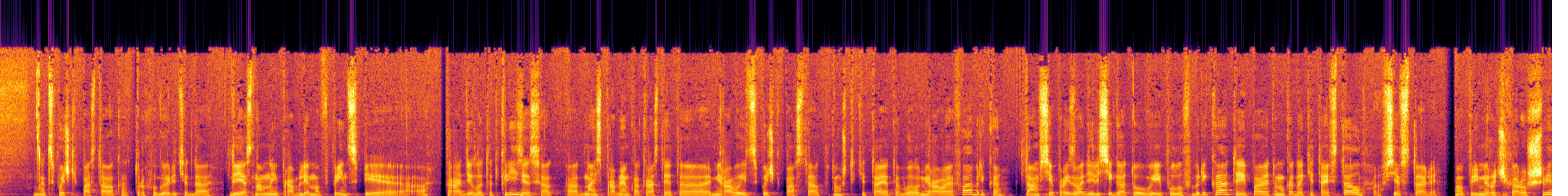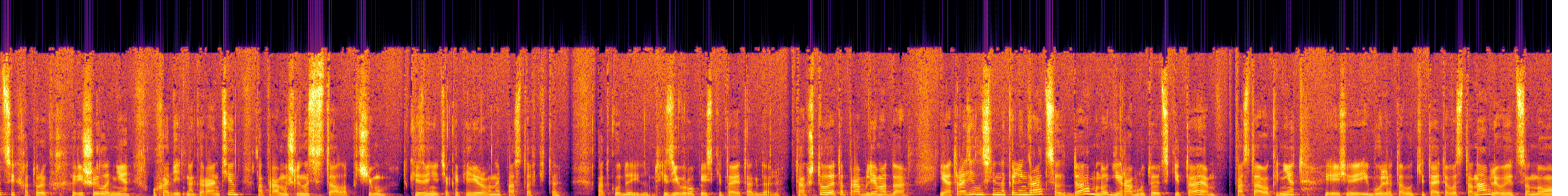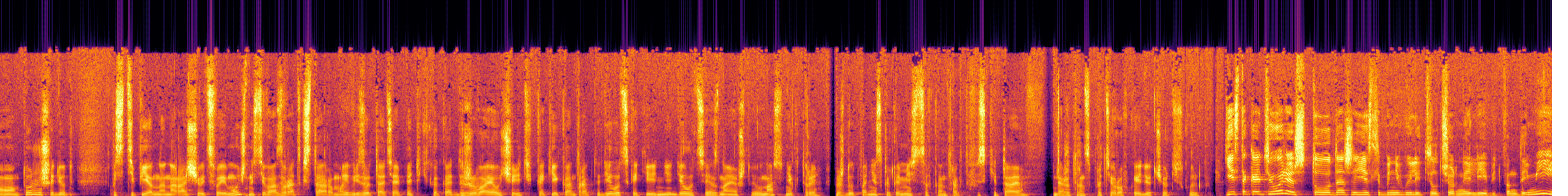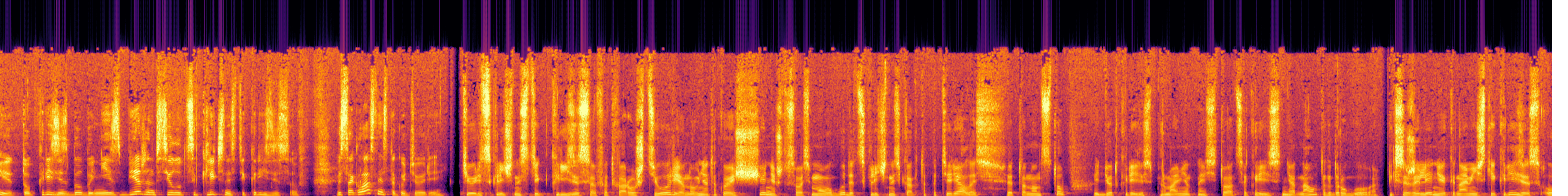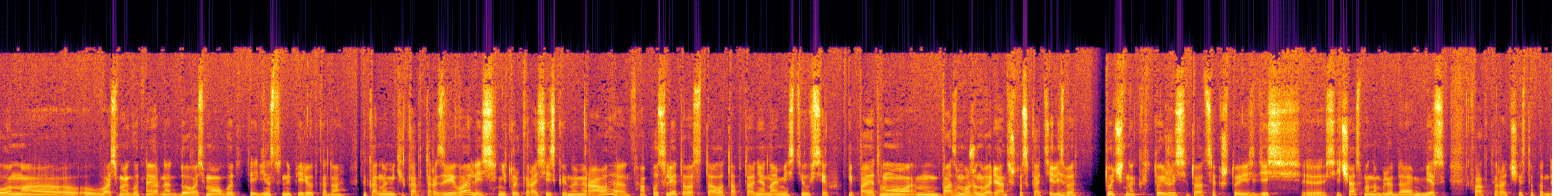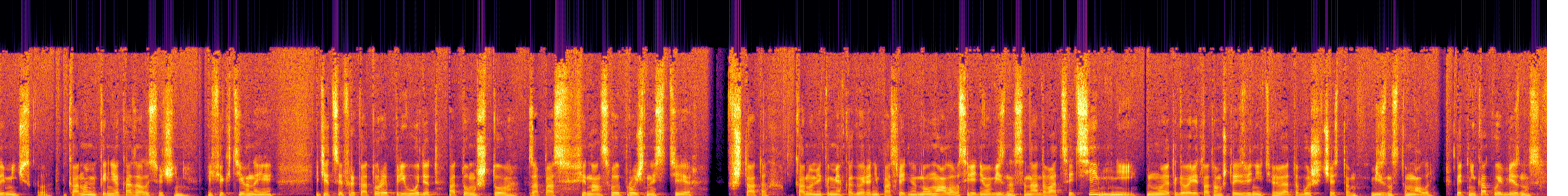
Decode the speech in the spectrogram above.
цепочки поставок, о которых вы говорите, да, две основные проблемы, в принципе, породил этот кризис. А одна из проблем как раз-то это мировые цепочки поставок, потому что Китай это была мировая фабрика, там все производились и готовые, и полуфабрикаты, и поэтому, когда Китай встал, все встали. Пример очень хороший Швеции, которая решила не уходить на карантин, а промышленность встала. Почему? Извините, а кооперированные поставки-то откуда идут? Из Европы, из Китая и так далее. Так что это проблема, да. И отразилось ли на калининградцах? Да, многие работают с Китаем, поставок нет, и, и более того, Китай-то восстанавливается, но он тоже идет постепенно наращивать свои мощности, возврат к старому. И в результате, опять-таки, какая-то живая очередь, какие контракты делаются, какие не делаются. Я знаю, что и у нас некоторые ждут по несколько месяцев контрактов из Китая. Даже транспортировка идет черти сколько. Есть такая теория, что даже если бы не вылетел черный лебедь пандемии, то кризис был бы неизбежен в силу цикличности кризисов. Вы согласны с такой теорией? Теория цикличности кризисов – это хорошая теория, но у меня такое ощущение, что с восьмого года цикличность как-то потерялась. Это нон-стоп, идет кризис, перманентная ситуация кризиса. Ни одного, так другого. И, к сожалению, экономический кризис, он э, восьмой год, наверное, до восьмого года – это единственный период, когда экономики как-то развивались, не только российская, но и мировая, а после этого стало топтание на месте у всех. И поэтому возможен вариант, что скатились бы точно к той же ситуации, что и здесь э, сейчас мы наблюдаем, без фактора чисто пандемического. Экономика не оказалась очень эффективной. И те цифры, которые приводят о том, что запас финансовой прочности в Штатах экономика, мягко говоря, не последняя, но у малого среднего бизнеса на 27 дней, ну, это говорит о том, что, извините, это большая часть там бизнеса малый. Это никакой бизнес.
